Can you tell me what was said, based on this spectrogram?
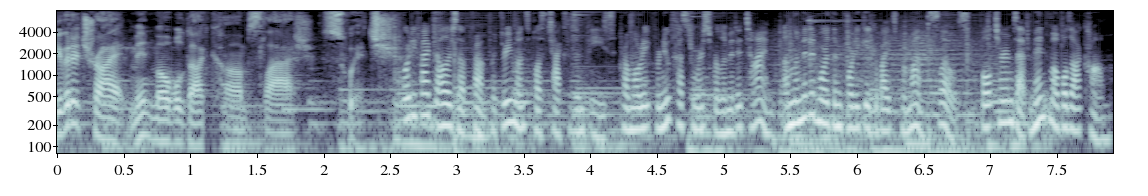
Give it a try at mintmobile.com slash switch. $45 upfront for three months plus taxes and fees. Promo rate for new customers for limited time. Unlimited more than 40 gigabytes per month. Slows. Full terms at mintmobile.com.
